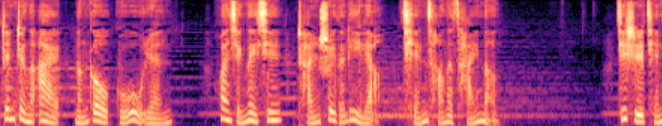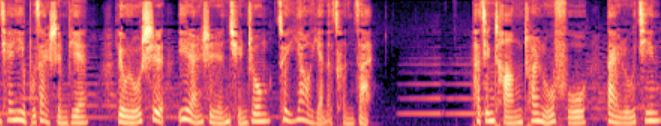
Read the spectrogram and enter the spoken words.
真正的爱能够鼓舞人，唤醒内心沉睡的力量、潜藏的才能。”即使钱谦益不在身边，柳如是依然是人群中最耀眼的存在。他经常穿如服，戴如金，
